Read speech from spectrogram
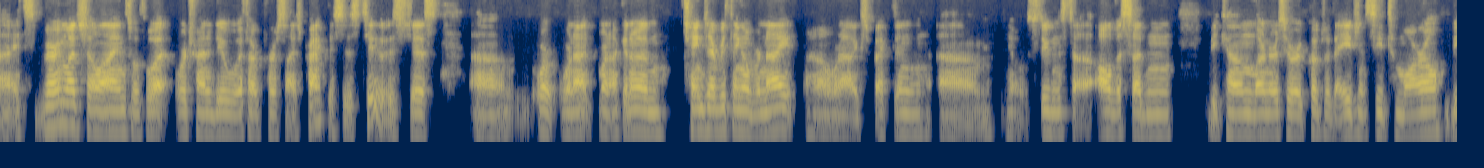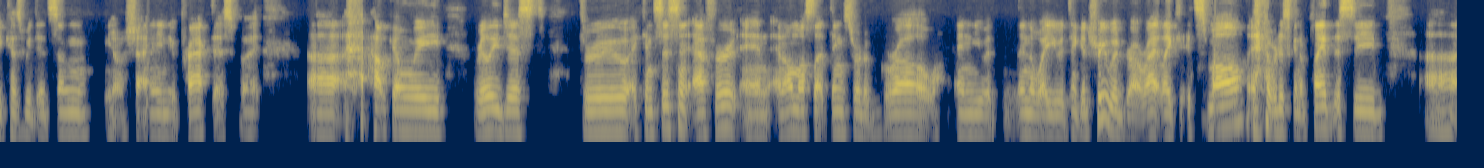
uh, it's very much aligns with what we're trying to do with our personalized practices too. It's just um, we're, we're not we're not going to change everything overnight. Uh, we're not expecting um, you know students to all of a sudden become learners who are equipped with agency tomorrow because we did some you know shiny new practice. But uh, how can we really just through a consistent effort and and almost let things sort of grow and you would in the way you would think a tree would grow right like it's small we're just going to plant the seed uh,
